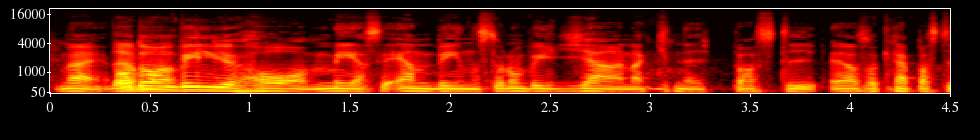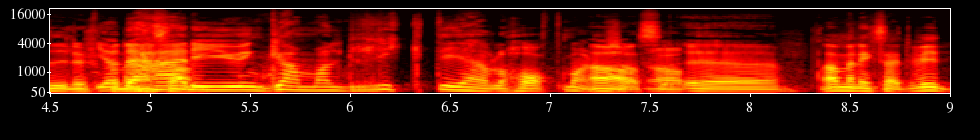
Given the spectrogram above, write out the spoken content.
Nej, Där och de man- vill ju ha med sig en vinst och de vill gärna knipa sti- alltså knäppa Steelers Ja, det här näsan. är ju en gammal riktig jävla hatmatch Ja, alltså. ja. Eh, Ja men exakt, vi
